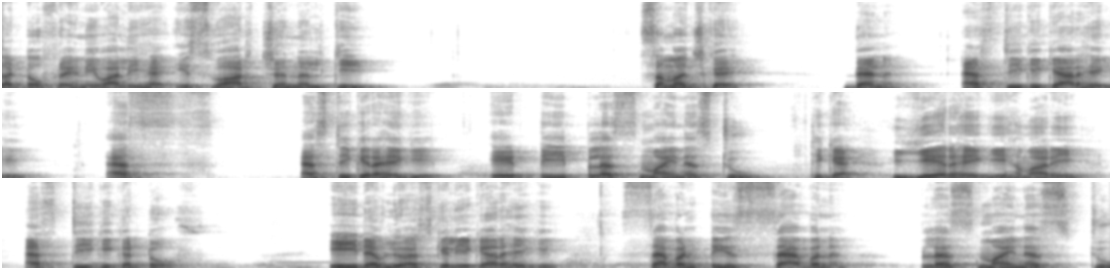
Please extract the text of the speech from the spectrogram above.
कट ऑफ़ रहने वाली है इस बार जनरल की। समझ गए? देन एस टी की क्या रहेगी? एस एस टी की रहेगी एटी प्लस माइनस टू। ठीक है, ये रहेगी हमारी एस टी की cut off. E W S के लिए क्या रहेगी? Seventy seven plus minus two.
